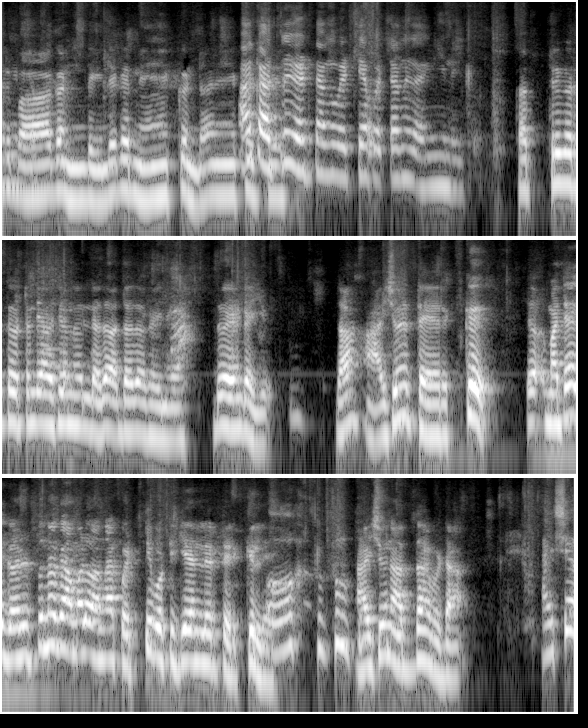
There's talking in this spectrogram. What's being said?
ഒരു ഭാഗം ഉണ്ട്. ഇതിന്റെ ഒക്കെ നേക്കുണ്ട്. ആ നേക്ക് ആ കത്രി എടുത്ത് അങ്ങ് വെട്ടിയാ പെട്ടെന്ന് കഴിഞ്ഞില്ലേ കത്രി എടുത്ത് വെട്ടേണ്ട ആവശ്യമൊന്നുമില്ല. അത് അത് അത് കഴിഞ്ഞ. ഇത് വേഗം കഴിയും. ഇതാ ആവശ്യം തിരക്ക്. മറ്റേ ഗൾഫിൽ നിന്നൊക്കെ നമ്മൾ വന്നാൽ പെട്ടി പൊട്ടിക്കാനുള്ള ഒരു തിരക്കില്ലേ? ആവശ്യത്തിന് അതാ വിടാ. അശു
